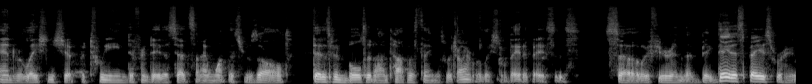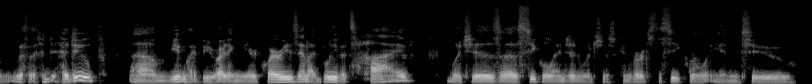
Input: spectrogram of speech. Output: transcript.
and relationship between different data sets and I want this result that has been bolted on top of things which aren't relational databases. So if you're in the big data space working with Hadoop, um, you might be writing your queries in, I believe it's Hive, which is a SQL engine which just converts the SQL into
